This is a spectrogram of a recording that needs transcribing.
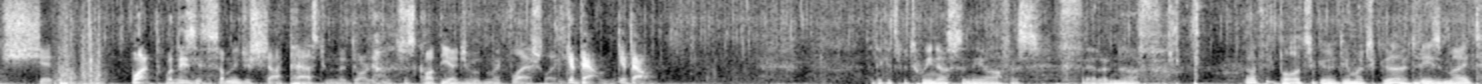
Shit. What? What is it? Something just shot past you in the dark and it just caught the edge of it with my flashlight. Get down! Get down! I think it's between us and the office. Fair enough. I don't think bullets are going to do much good. These might.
